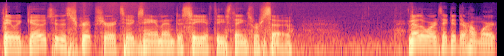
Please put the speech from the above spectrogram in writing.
they would go to the Scripture to examine to see if these things were so. In other words, they did their homework.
